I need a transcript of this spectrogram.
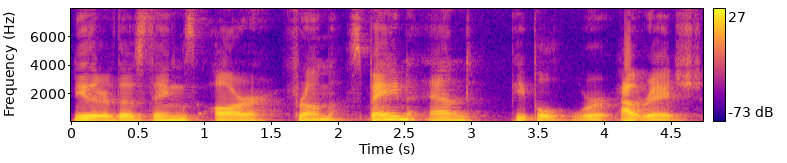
Neither of those things are from Spain, and people were outraged.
